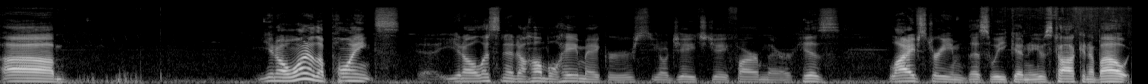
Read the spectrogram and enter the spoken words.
um, you know, one of the points, you know, listening to Humble Haymakers, you know, JHJ Farm there, his live stream this weekend, he was talking about,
